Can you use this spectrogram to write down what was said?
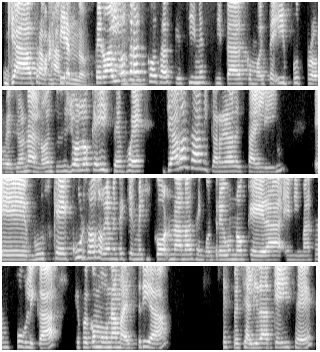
ya trabajando. Haciendo. Pero hay otras cosas que sí necesitas como este input profesional, ¿no? Entonces yo lo que hice fue, ya avanzaba mi carrera de styling, eh, busqué cursos, obviamente aquí en México nada más encontré uno que era en imagen pública, que fue como una maestría, especialidad que hice,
